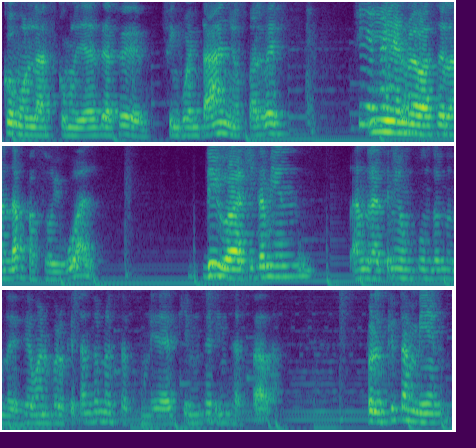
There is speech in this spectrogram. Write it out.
como las comunidades de hace 50 años, tal vez. Sí, Y en Nueva Zelanda pasó igual. Digo, aquí también Andrea tenía un punto en donde decía, bueno, pero ¿qué tanto nuestras comunidades quieren ser insertadas? Pero es que también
